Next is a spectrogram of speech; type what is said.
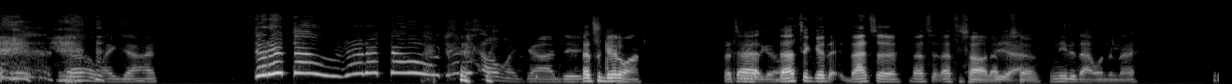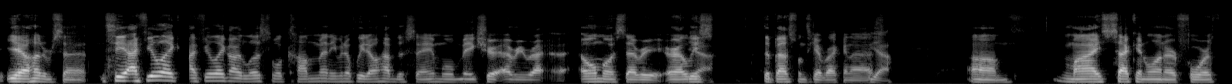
oh my god! Do-do-do, do-do-do. Oh my god, dude. That's a good one. That's a That- really good one. that's a good that's a that's a that's a solid yeah, episode. needed that one in there. Yeah, hundred percent. See, I feel like I feel like our list will comment even if we don't have the same. We'll make sure every re- almost every or at least the best ones get recognized. Yeah. Um, my second one or fourth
